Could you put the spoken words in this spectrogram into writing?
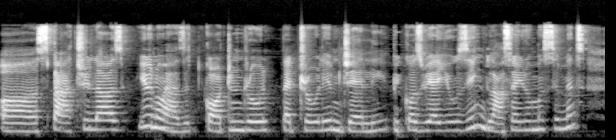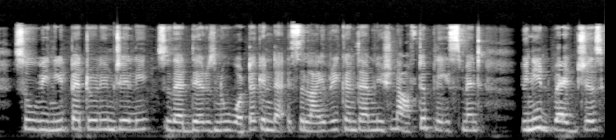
uh, spatulas, you know as it cotton roll, petroleum jelly because we are using glass ionomer cements. So we need petroleum jelly so that there is no water salivary contamination after placement we need wedges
